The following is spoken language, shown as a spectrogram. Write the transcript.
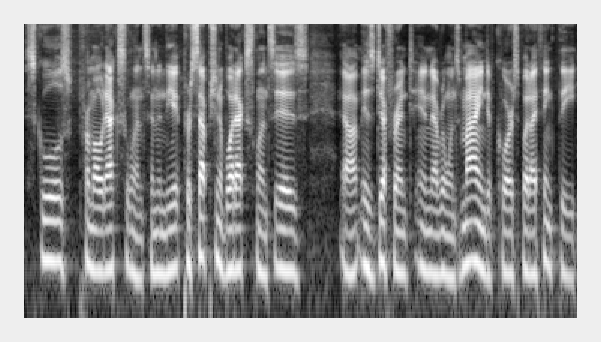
schools promote excellence, and in the perception of what excellence is uh, is different in everyone's mind, of course. But I think the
